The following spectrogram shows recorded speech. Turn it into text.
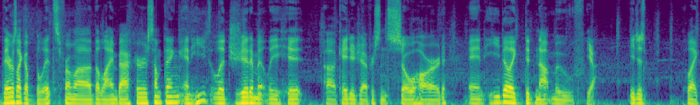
there was like a blitz from uh, the linebacker or something, and he legitimately hit uh, KJ Jefferson so hard, and he like did not move. Yeah. He just like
